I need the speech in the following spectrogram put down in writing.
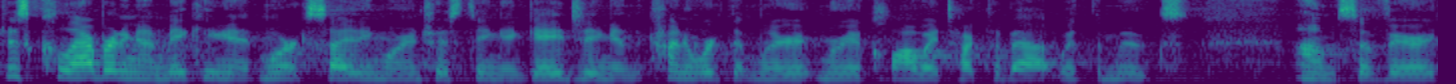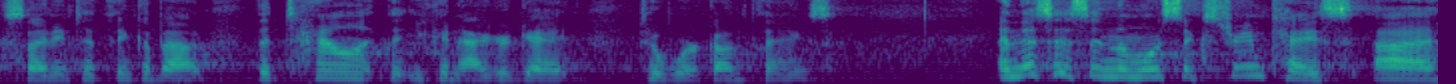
just collaborating on making it more exciting, more interesting, engaging, and the kind of work that Maria, Klawe talked about with the MOOCs. Um, so very exciting to think about the talent that you can aggregate to work on things. And this is in the most extreme case. Uh,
